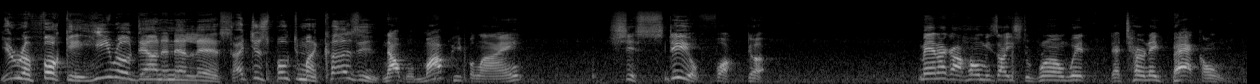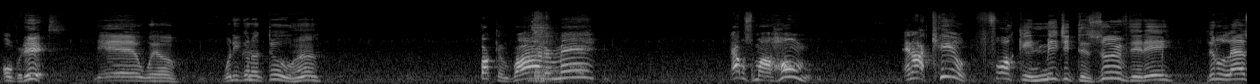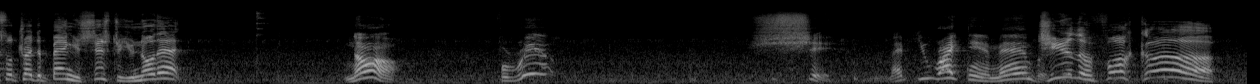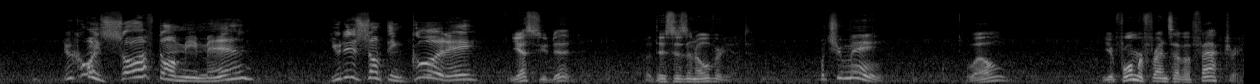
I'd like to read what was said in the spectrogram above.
You're a fucking hero down in LS. I just spoke to my cousin. Not with my people, I ain't. Shit's still fucked up. Man, I got homies I used to run with that turn their back on me over this. Yeah, well, what are you gonna do, huh? Fucking Ryder, man. That was my homie. And I killed him. Fucking midget deserved it, eh? Little asshole tried to bang your sister, you know that? No. For real? Shit. Maybe you right then, man, but... Cheer the fuck up! You're going soft on me, man. You did something good, eh? Yes, you did. But this isn't over yet. What you mean? Well, your former friends have a factory.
